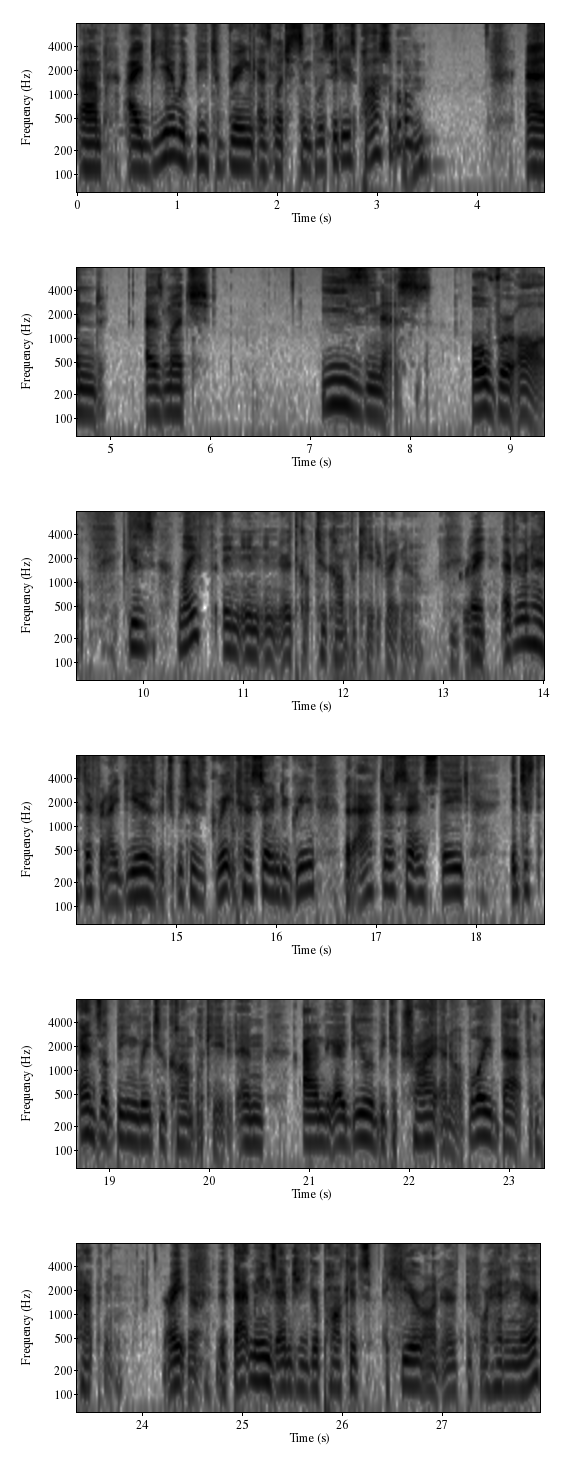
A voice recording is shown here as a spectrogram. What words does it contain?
Um, idea would be to bring as much simplicity as possible and as much easiness overall. Because life in, in, in earth got too complicated right now right? Everyone has different ideas which which is great to a certain degree but after a certain stage it just ends up being way too complicated. And um, the idea would be to try and avoid that from happening right? If that means emptying your pockets here on earth before heading there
